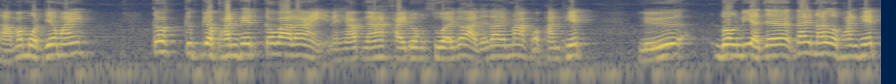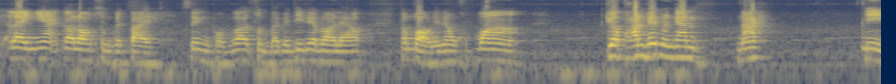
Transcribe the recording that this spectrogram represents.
ถามว่าหมดเยอะไหม ก็เกือบเกือบพันเพชรก็ว่าได้นะครับนะใครดวงซวยก็อาจจะได้มากกว่าพันเพชรหรือดวงดีอาจจะได้น้อยกว่าพันเพชรอะไรเงี้ยก็ลองสุ่มกันไป ซึ่งผมก็สุ่มไปเป็นที่เรียบร้อยแล้ว ต้องบอกเลยนะว่าเกือบพันเพชรเหมือนกันนะ นี่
